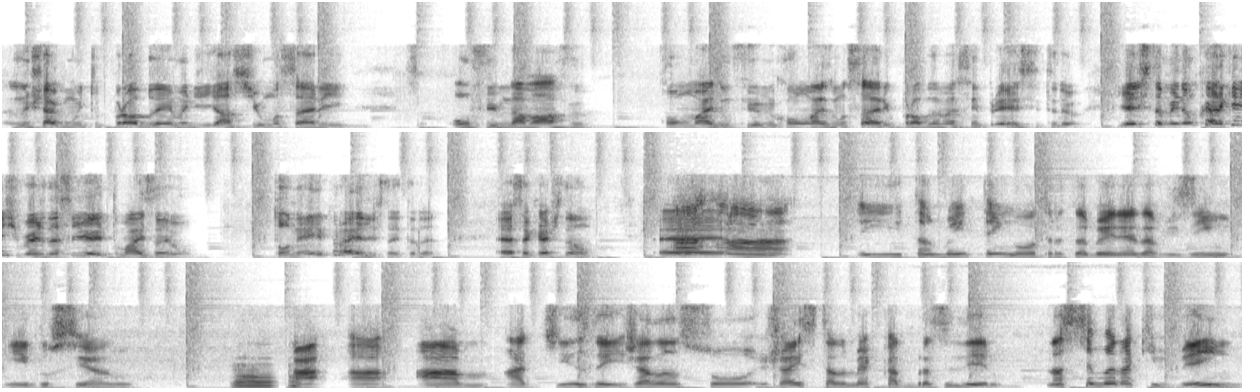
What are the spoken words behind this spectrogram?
Eu não enxergo muito problema de assistir uma série ou filme da Marvel com mais um filme, com mais uma série. O problema é sempre esse, entendeu? E eles também não querem que a gente veja desse jeito, mas eu tô nem aí pra eles, tá entendendo? Essa é a questão. É... Ah, ah, e também tem outra também, né, da Vizinho e do Uhum. A, a, a, a Disney já lançou, já está no mercado brasileiro. Na semana que vem,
